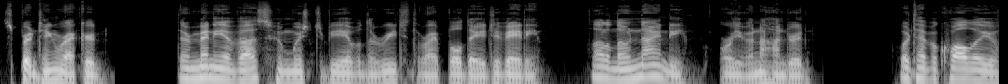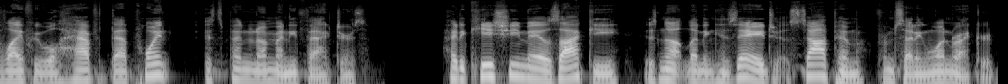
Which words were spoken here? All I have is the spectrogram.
Sprinting record. There are many of us whom wish to be able to reach the ripe old age of 80, let alone 90 or even 100. What type of quality of life we will have at that point is dependent on many factors. Hidekichi Miyazaki is not letting his age stop him from setting one record,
